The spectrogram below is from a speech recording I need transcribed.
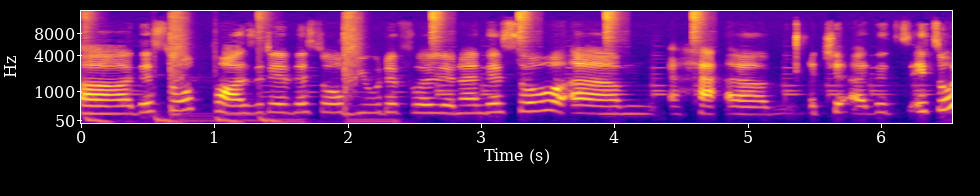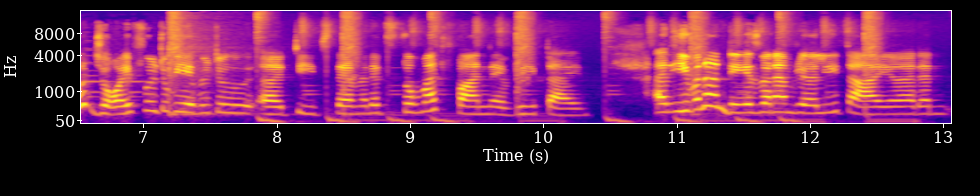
uh, they're so positive they're so beautiful you know and they're so um, ha- um, uh, it's, it's so joyful to be able to uh, teach them and it's so much fun every time. And even on days when i'm really tired and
